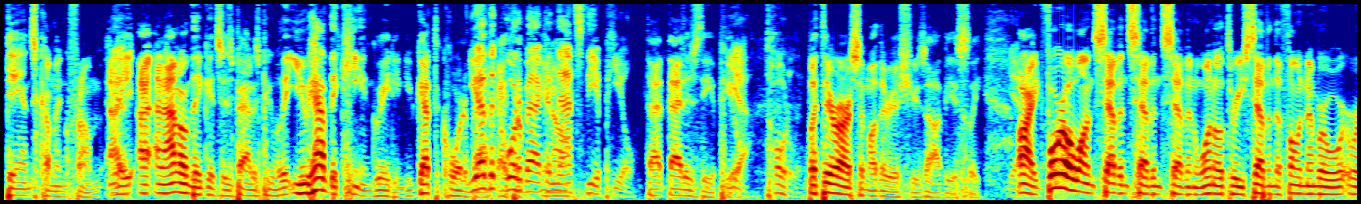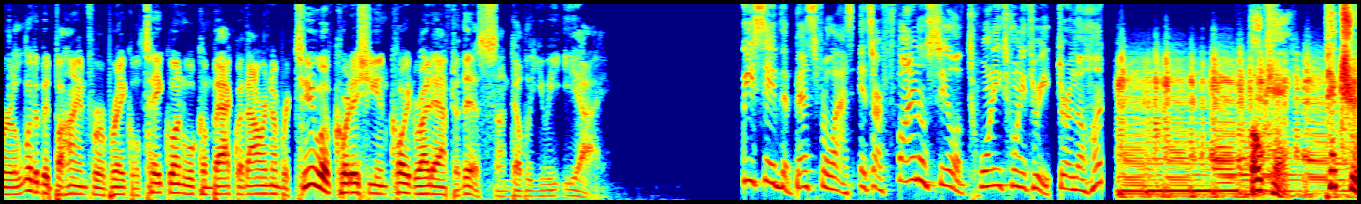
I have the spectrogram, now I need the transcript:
Dan's coming from. I, I and I don't think it's as bad as people. That You have the key ingredient. You've got the quarterback. You have I the think, quarterback, you and know. that's the appeal. that that is the appeal. Yeah, totally. But there are some other issues, obviously. Yeah. All right, 401 777 1037, the phone number. We're, we're a little bit behind for a break. We'll take one. We'll come back with hour number two of Cordischi and Coit right after this on WEEI. We saved the best for last. It's our final sale of 2023 during the hunt. Okay, picture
